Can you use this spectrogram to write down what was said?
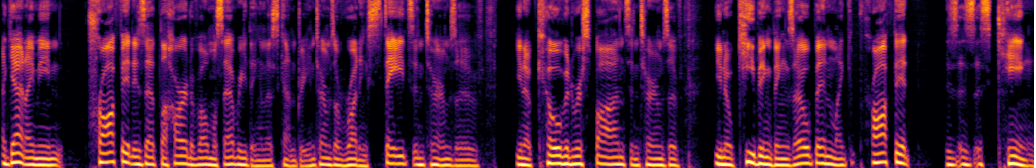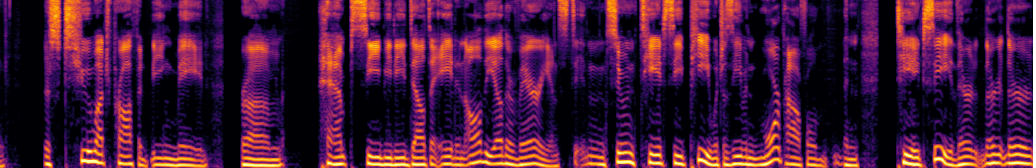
again, I mean, profit is at the heart of almost everything in this country in terms of running states, in terms of you know covid response in terms of you know keeping things open. Like profit is is, is king. There's too much profit being made from hemp cbd delta 8 and all the other variants. And soon thcp which is even more powerful than thc they're they're they're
